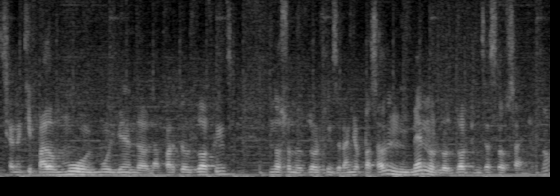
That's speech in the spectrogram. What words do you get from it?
se han equipado muy, muy bien la, la parte de los Dolphins no son los Dolphins del año pasado, ni menos los Dolphins de hace dos años, ¿no?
